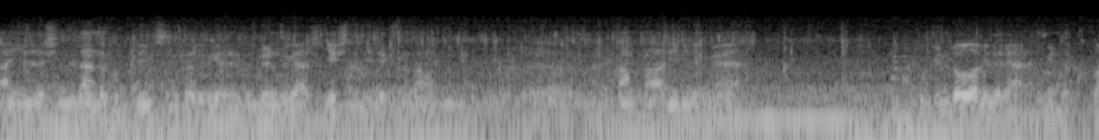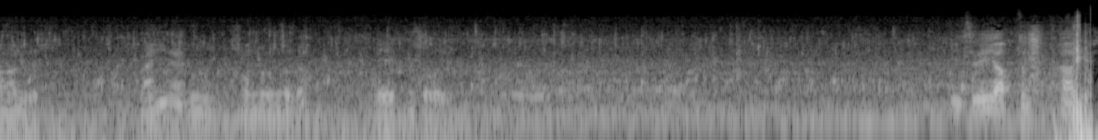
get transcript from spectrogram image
Ben yine de şimdiden de kutlayayım sizin Kadir Geleneği'ni. Dündü gerçi geçti diyeceksiniz ama e, hani tam tarihi bilinmiyor ya. Yani bugün de olabilir yani. Bugün de kutlanabilir. Ben yine bu son durumda da belirtmiş olayım. Filtreyi yaptım. Kardeşler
